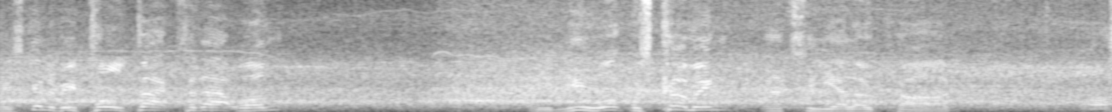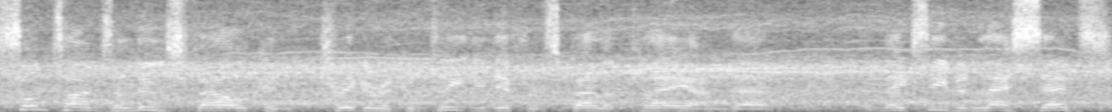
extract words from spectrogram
He's going to be pulled back for that one. He knew what was coming, that's a yellow card. Well, sometimes a loose foul can trigger a completely different spell of play, and uh, it makes even less sense.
